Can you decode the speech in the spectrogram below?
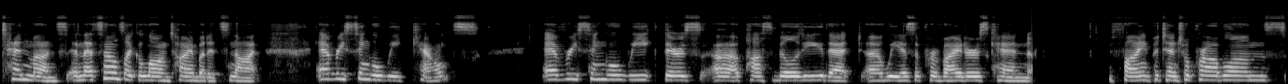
10 months. And that sounds like a long time, but it's not. Every single week counts every single week there's a possibility that uh, we as a providers can find potential problems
